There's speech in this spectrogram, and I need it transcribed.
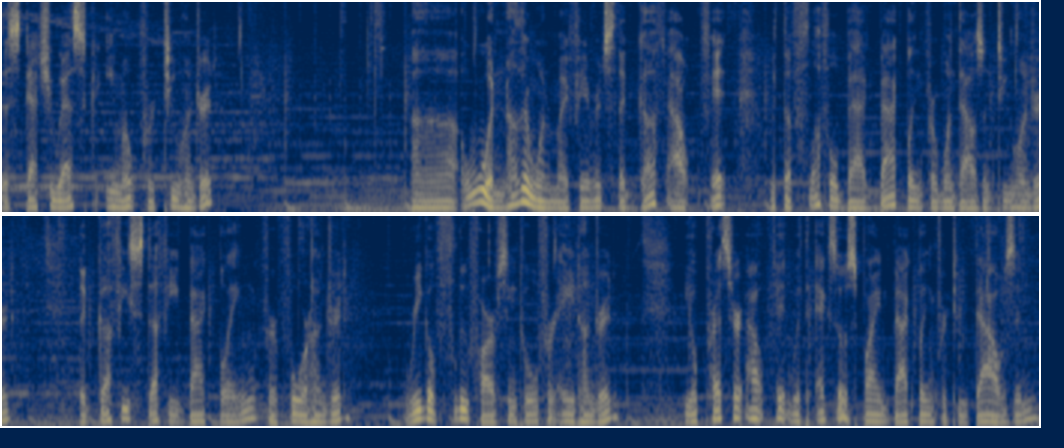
The Statuesque emote for 200. Uh, oh, another one of my favorites, the Guff outfit with the Fluffle Bag back bling for 1,200. The Guffy Stuffy back bling for 400. Regal Floof harvesting tool for 800. The Oppressor outfit with Exo Spine back bling for 2,000.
